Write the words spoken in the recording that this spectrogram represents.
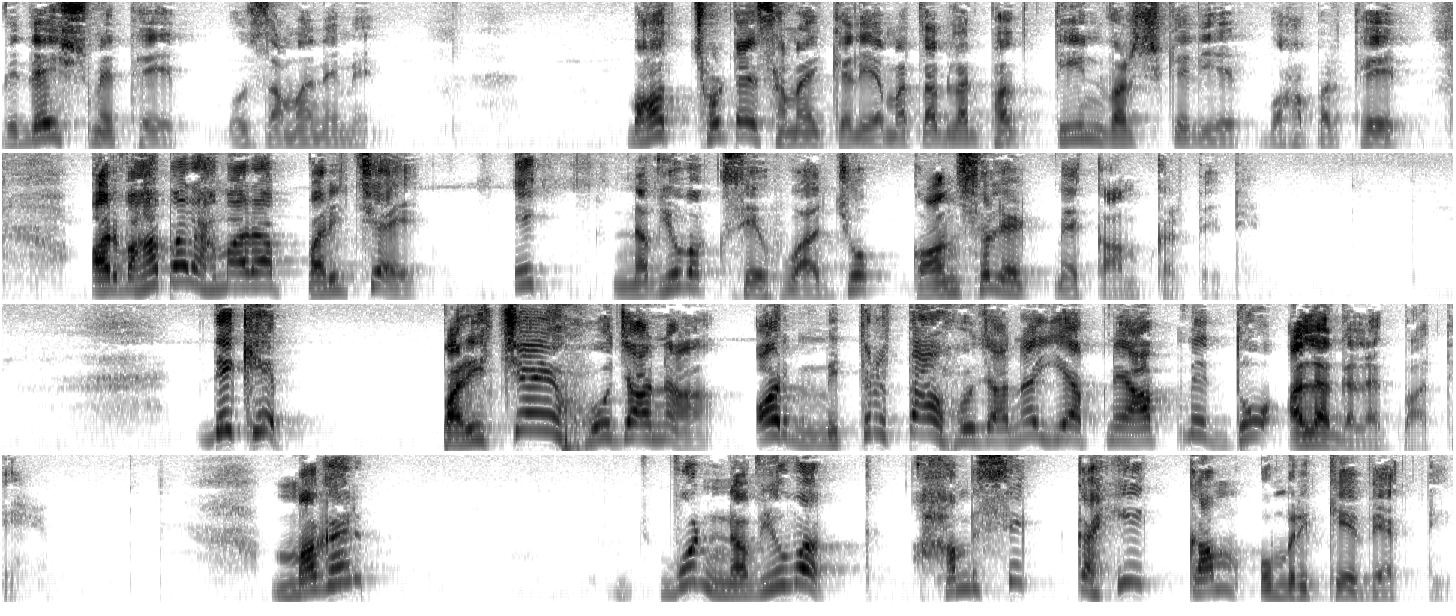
विदेश में थे उस ज़माने में। बहुत छोटे समय के लिए मतलब लगभग तीन वर्ष के लिए वहाँ पर थे। और वहाँ पर हमारा परिचय नवयुवक से हुआ जो कॉन्सुलेट में काम करते थे। देखिए, परिचय हो जाना और मित्रता हो जाना यह अपने आप में दो अलग अलग बातें हैं। मगर वो नवयुवक हमसे कहीं कम उम्र के व्यक्ति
